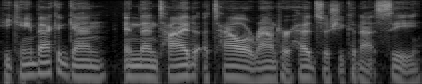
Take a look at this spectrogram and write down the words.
He came back again and then tied a towel around her head so she could not see.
